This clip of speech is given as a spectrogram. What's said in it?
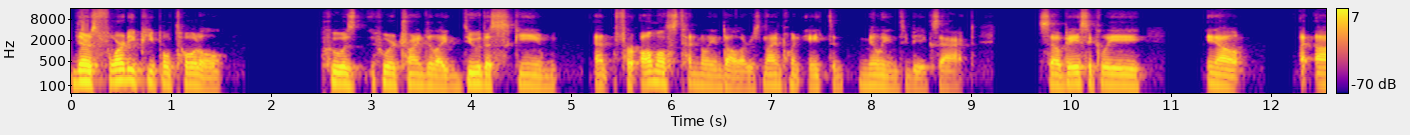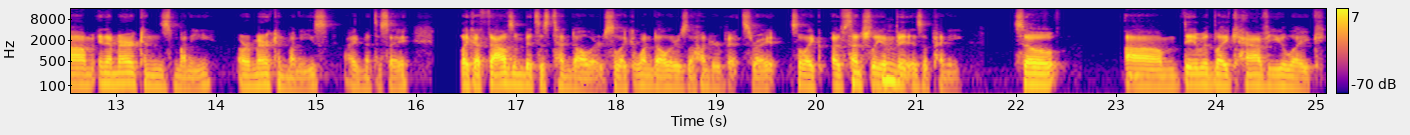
there's 40 people total who was who are trying to like do the scheme and for almost 10 million dollars 9.8 to million to be exact. So basically you know um in americans money or american monies i meant to say like a thousand bits is ten dollars so like one dollar is a hundred bits right? So like essentially a Hmm. bit is a penny. So um they would like have you like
